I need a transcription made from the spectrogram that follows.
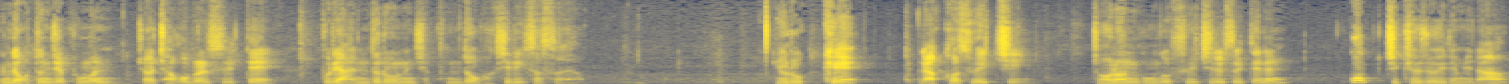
근데 어떤 제품은 저 작업을 했을 때 불이 안 들어오는 제품도 확실히 있었어요. 이렇게 락커 스위치, 전원 공급 스위치를 쓸 때는 꼭 지켜줘야 됩니다.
